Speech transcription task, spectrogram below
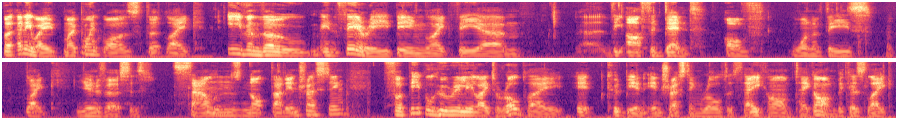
But anyway, my point was that like even though in theory being like the um, uh, the Arthur Dent of one of these like universes sounds not that interesting. For people who really like to roleplay, it could be an interesting role to take on take on because like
